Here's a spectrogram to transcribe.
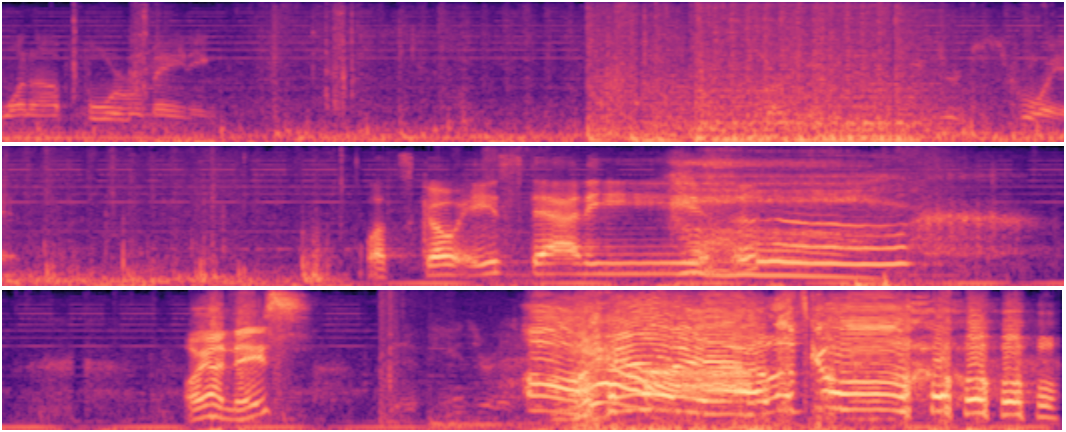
One op four remaining. Located the defuser. Destroy it. Let's go, Ace Daddy. Oh yeah, Nace. The defuser has Oh yeah! Let's go!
